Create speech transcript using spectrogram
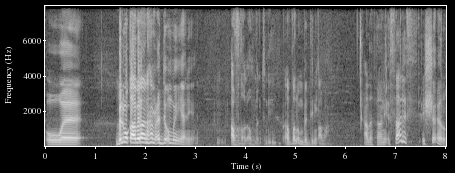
وبالمقابل أنا هم عندي أمي يعني أفضل أم بالدنيا. أفضل أم بالدنيا. طبعا. هذا الثاني. الثالث الشعر.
